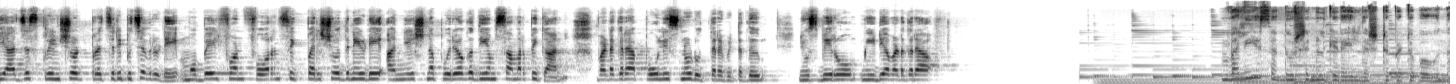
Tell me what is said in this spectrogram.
വ്യാജ സ്ക്രീൻഷോട്ട് പ്രചരിപ്പിച്ചവരുടെ മൊബൈൽ ഫോൺ ഫോറൻസിക് പരിശോധനയുടെ അന്വേഷണ പുരോഗതിയും സമർപ്പിക്കാൻ വടകര പോലീസിനോട് ഉത്തരവിട്ടത്. News bureau media Vadakara. വലിയ സന്തോഷങ്ങൾക്കിടയിൽ നഷ്ടപ്പെട്ടു പോകുന്ന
